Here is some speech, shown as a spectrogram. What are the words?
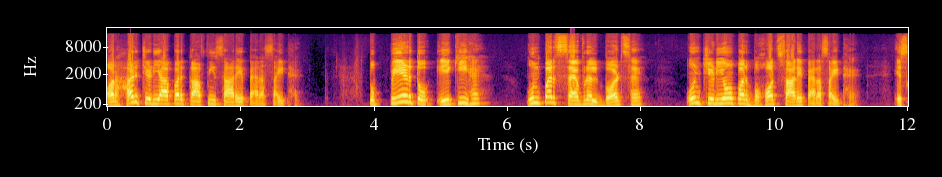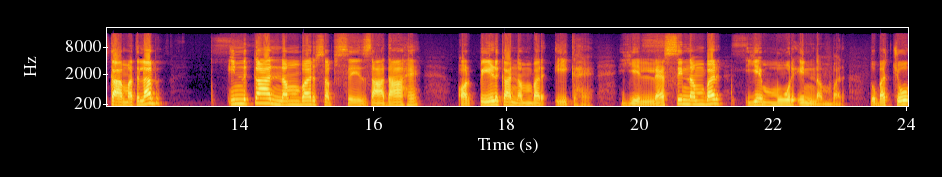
और हर चिड़िया पर काफ़ी सारे पैरासाइट हैं। तो पेड़ तो एक ही है, उन पर सेवरल बर्ड्स हैं, उन चिड़ियों पर बहुत सारे पैरासाइट हैं। इसका मतलब इनका नंबर सबसे ज़्यादा है और पेड़ का नंबर एक है। ये लेस इन नंबर ये मोर इन नंबर तो बच्चों,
